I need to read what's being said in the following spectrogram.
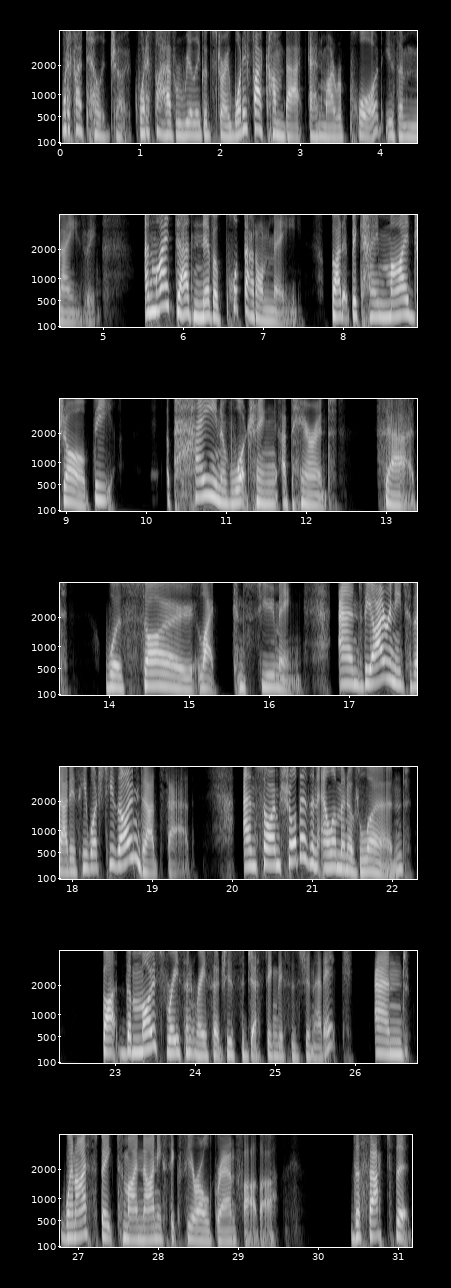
what if I tell a joke? What if I have a really good story? What if I come back and my report is amazing? And my dad never put that on me, but it became my job. The pain of watching a parent sad was so like consuming. And the irony to that is he watched his own dad sad. And so I'm sure there's an element of learned, but the most recent research is suggesting this is genetic. And when I speak to my 96 year old grandfather, the fact that,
